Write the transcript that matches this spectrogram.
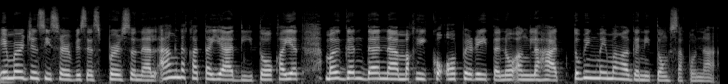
emergency services personnel ang nakataya dito. Kaya't maganda na makikooperate ano, ang lahat tuwing may mga ganitong sakuna.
